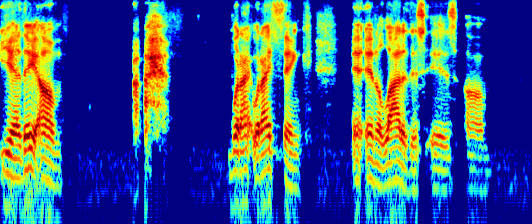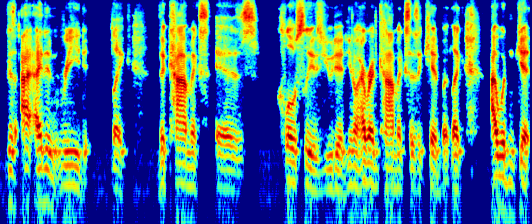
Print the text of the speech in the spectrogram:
Yeah, they um, what I what I think, and, and a lot of this is um, because I, I didn't read like the comics as closely as you did. You know, I read comics as a kid, but like I wouldn't get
